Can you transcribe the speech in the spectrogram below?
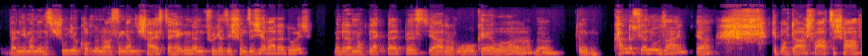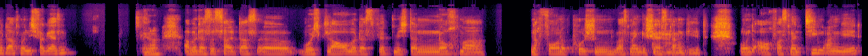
wenn jemand ins Studio kommt und du hast den ganzen Scheiß da hängen, dann fühlt er sich schon sicherer dadurch. Wenn du dann noch Black Belt bist, ja, dann, oh, okay, oh, ja, dann kann das ja nur sein, ja. Gibt auch da schwarze Schafe, darf man nicht vergessen. Ja, aber das ist halt das, äh, wo ich glaube, das wird mich dann nochmal nach vorne pushen, was mein Geschäft mhm. angeht und auch was mein Team angeht,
